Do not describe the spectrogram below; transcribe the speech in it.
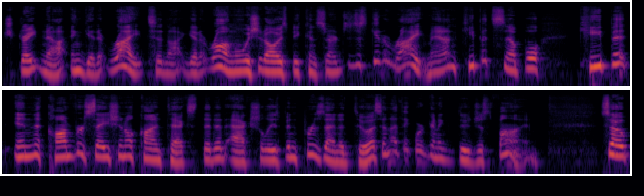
straighten out and get it right, to not get it wrong. And we should always be concerned to just get it right, man. Keep it simple keep it in the conversational context that it actually has been presented to us. And I think we're going to do just fine. So,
